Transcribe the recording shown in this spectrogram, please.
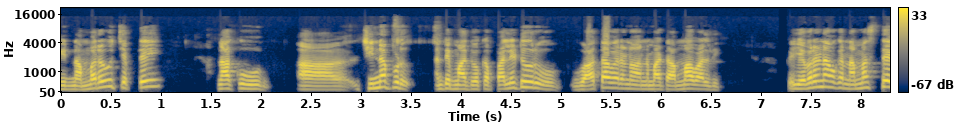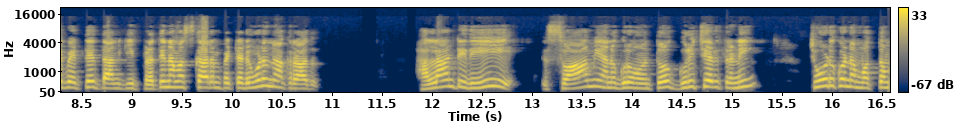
మీరు నమ్మరు చెప్తే నాకు ఆ చిన్నప్పుడు అంటే మాది ఒక పల్లెటూరు వాతావరణం అన్నమాట అమ్మ వాళ్ళది. ఎవరైనా ఒక నమస్తే పెడితే దానికి ప్రతి నమస్కారం పెట్టడం కూడా నాకు రాదు. అలాంటిది స్వామి అనుగ్రహంతో గురు చరిత్రని చూడకుండా మొత్తం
